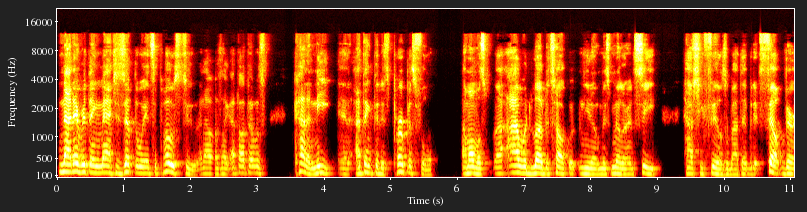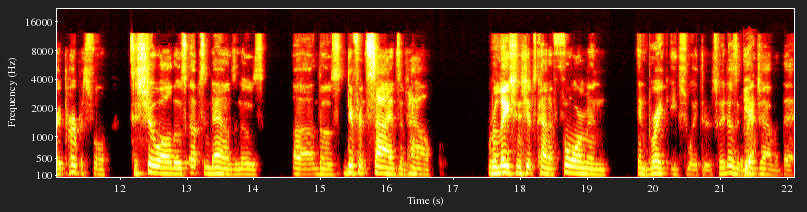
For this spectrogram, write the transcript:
not everything matches up the way it's supposed to. And I was like, I thought that was kind of neat, and I think that it's purposeful. I'm almost, I would love to talk with you know Miss Miller and see how she feels about that, but it felt very purposeful to show all those ups and downs and those uh those different sides of how relationships kind of form and and break each way through. So it does a great job with that.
